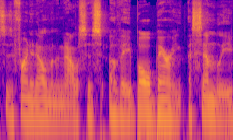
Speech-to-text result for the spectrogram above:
This is a finite element analysis of a ball bearing assembly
